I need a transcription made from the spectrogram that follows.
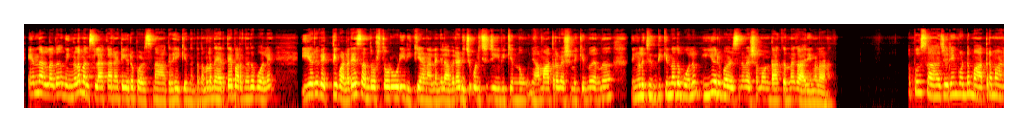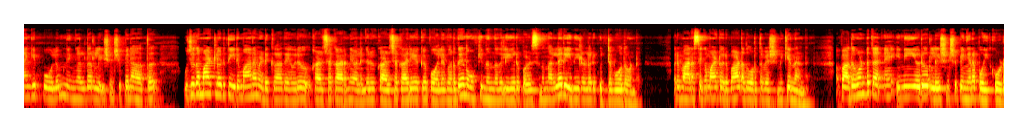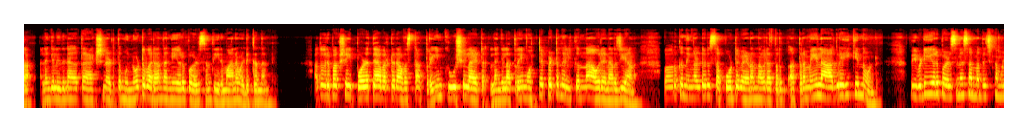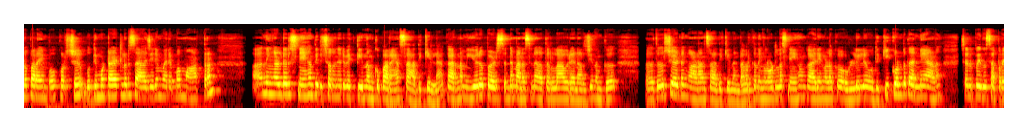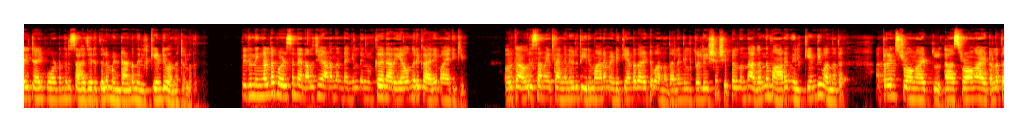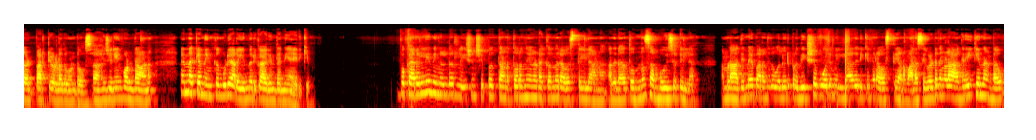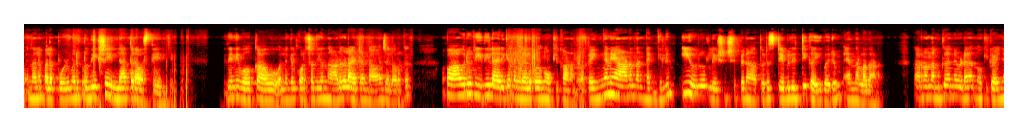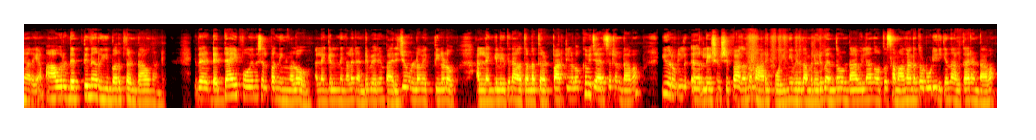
എന്നുള്ളത് നിങ്ങൾ മനസ്സിലാക്കാനായിട്ട് ഈ ഒരു പേഴ്സൺ ആഗ്രഹിക്കുന്നുണ്ട്. നമ്മൾ നേരത്തെ പറഞ്ഞതുപോലെ ഈ ഒരു വ്യക്തി വളരെ കൂടി ഇരിക്കുകയാണ്. അല്ലെങ്കിൽ അവരടിച്ചു പൊളിച്ച് ജീവിക്കുന്നു ഞാൻ മാത്രം വിഷമിക്കുന്നു എന്ന് നിങ്ങൾ ചിന്തിക്കുന്നത് പോലും ഈ ഒരു പേഴ്സണ് വിഷമം ഉണ്ടാക്കുന്ന കാര്യങ്ങളാണ്. അപ്പോൾ സാഹചര്യം കൊണ്ട് മാത്രമാണെങ്കിൽ പോലും നിങ്ങളുടെ റിലേഷൻഷിപ്പിനകത്ത് ഉചിതമായിട്ടുള്ളൊരു തീരുമാനം എടുക്കാതെ ഒരു കാഴ്ചക്കാരനെയോ അല്ലെങ്കിൽ ഒരു കാഴ്ചക്കാരിയൊക്കെ പോലെ വെറുതെ നോക്കി നിന്നതിൽ ഈ ഒരു പേഴ്സണ് നല്ല രീതിയിലുള്ളൊരു കുറ്റബോധമുണ്ട്. ഒരു മാനസികമായിട്ട് ഒരുപാട് അത് ഓർത്ത് വിഷമിക്കുന്നുണ്ട്. അപ്പോൾ അതുകൊണ്ട് തന്നെ ഇനി ഈ ഒരു റിലേഷൻഷിപ്പ് ഇങ്ങനെ പോയിക്കൂടാ? അല്ലെങ്കിൽ ഇതിനകത്ത് ആക്ഷൻ എടുത്ത് മുന്നോട്ട് വരാൻ തന്നെ ഈ ഒരു പേഴ്സൺ തീരുമാനം എടുക്കുന്നുണ്ട്. അതൊരു പക്ഷേ ഇപ്പോഴത്തെ അവരുടെ ഒരു അവസ്ഥ അത്രയും ക്രൂഷ്യലായിട്ട് അല്ലെങ്കിൽ അത്രയും ഒറ്റപ്പെട്ട് നിൽക്കുന്ന ഒരു എനർജിയാണ് അപ്പോൾ അവർക്ക് നിങ്ങളുടെ ഒരു സപ്പോർട്ട് വേണമെന്ന് അവർ അത്ര അത്രമേൽ ആഗ്രഹിക്കുന്നുണ്ട്. അപ്പോൾ ഇവിടെ ഈ ഒരു പേഴ്സണെ സംബന്ധിച്ച് നമ്മൾ പറയുമ്പോൾ കുറച്ച് ബുദ്ധിമുട്ടായിട്ടുള്ളൊരു സാഹചര്യം വരുമ്പോൾ മാത്രം നിങ്ങളുടെ ഒരു സ്നേഹം തിരിച്ചറിഞ്ഞൊരു വ്യക്തി നമുക്ക് പറയാൻ സാധിക്കില്ല. കാരണം ഈ ഒരു പേഴ്സന്റെ മനസ്സിനകത്തുള്ള ആ ഒരു എനർജി നമുക്ക് തീർച്ചയായിട്ടും കാണാൻ സാധിക്കുന്നുണ്ട്. അവർക്ക് നിങ്ങളോടുള്ള സ്നേഹവും കാര്യങ്ങളൊക്കെ ഉള്ളിൽ ഒതുക്കിക്കൊണ്ട് തന്നെയാണ് ചിലപ്പോൾ ഇത് സെപ്പറേറ്റ് ആയി പോകേണ്ടെന്നൊരു സാഹചര്യത്തിൽ മിണ്ടാണ്ട് നിൽക്കേണ്ടി വന്നിട്ടുള്ളത്. അപ്പോൾ ഇത് നിങ്ങളുടെ പേഴ്സന്റെ എനർജി ആണെന്നുണ്ടെങ്കിൽ നിങ്ങൾക്ക് തന്നെ അറിയാവുന്ന ഒരു കാര്യമായിരിക്കും. അവർക്ക് ആ ഒരു സമയത്ത് അങ്ങനെ ഒരു തീരുമാനം എടുക്കേണ്ടതായിട്ട് വന്നത് അല്ലെങ്കിൽ റിലേഷൻഷിപ്പിൽ നിന്ന് അകന്ന് മാറി നിൽക്കേണ്ടി വന്നത് അത്രയും സ്ട്രോങ് ആയിട്ട് സ്ട്രോങ് ആയിട്ടുള്ള തേർഡ് പാർട്ടി ഉള്ളത് കൊണ്ടോ സാഹചര്യം കൊണ്ടാണ് എന്നൊക്കെ നിങ്ങൾക്കും കൂടി അറിയുന്ന ഒരു കാര്യം തന്നെയായിരിക്കും. ഇപ്പോൾ കറൻലി നിങ്ങളുടെ റിലേഷൻഷിപ്പ് തണുത്തുറഞ്ഞ് കിടക്കുന്ന ഒരു അവസ്ഥയിലാണ് അതിനകത്തൊന്നും സംഭവിച്ചിട്ടില്ല. നമ്മൾ ആദ്യമേ പറഞ്ഞതുപോലെ ഒരു പ്രതീക്ഷ പോലും ഇല്ലാതിരിക്കുന്ന അവസ്ഥയാണ് മാനസികമായിട്ട് നിങ്ങൾ ആഗ്രഹിക്കുന്നുണ്ടാവും. എന്നാലും പലപ്പോഴും ഒരു പ്രതീക്ഷ ഇല്ലാത്തൊരവസ്ഥയായിരിക്കും. ഇതിനി വർക്ക് ആവുമോ അല്ലെങ്കിൽ കുറച്ചധികം നാളുകളായിട്ടുണ്ടാവാം ചിലർക്ക്. അപ്പോൾ ആ ഒരു രീതിയിലായിരിക്കും നിങ്ങൾ ചിലപ്പോൾ നോക്കി കാണുന്നത് അപ്പോൾ എങ്ങനെയാണെന്നുണ്ടെങ്കിലും ഈ ഒരു റിലേഷൻഷിപ്പിനകത്ത് ഒരു സ്റ്റെബിലിറ്റി കൈവരും എന്നുള്ളതാണ്. കാരണം നമുക്ക് തന്നെ ഇവിടെ നോക്കിക്കഴിഞ്ഞാൽ അറിയാം ആ ഒരു ഡെത്തിന് റീബർത്ത് ഉണ്ടാവുന്നുണ്ട്. ഇത് ഡെഡായി പോയെന്ന് ചിലപ്പോൾ നിങ്ങളോ അല്ലെങ്കിൽ നിങ്ങളെ രണ്ടുപേരും പരിചയമുള്ള വ്യക്തികളോ അല്ലെങ്കിൽ ഇതിനകത്തുള്ള തേർഡ് പാർട്ടികളോ ഒക്കെ വിചാരിച്ചിട്ടുണ്ടാവാം. ഈ ഒരു റിലേഷൻഷിപ്പ് അകന്ന് മാറിപ്പോയി. ഇനി ഇവർ തമ്മിലൊരു ബന്ധം ഉണ്ടാവില്ല എന്നോർത്ത് സമാധാനത്തോടുകൂടി ഇരിക്കുന്ന ആൾക്കാരുണ്ടാവാം.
